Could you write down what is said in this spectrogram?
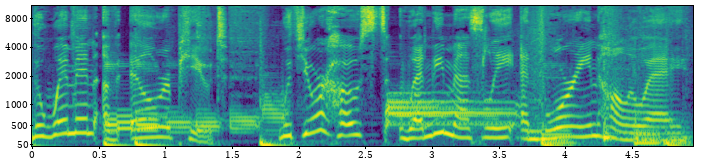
The Women of Ill Repute, with your hosts, Wendy Mesley and Maureen Holloway.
